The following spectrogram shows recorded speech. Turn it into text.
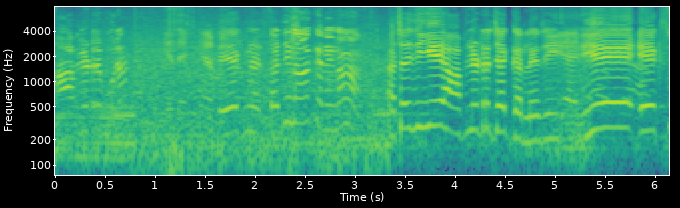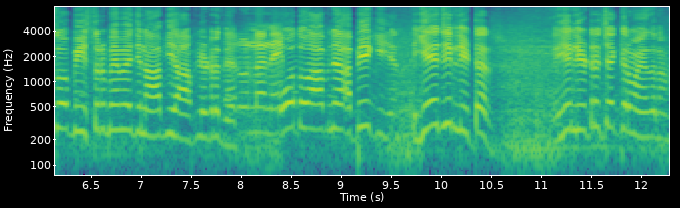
हाफ़ लीटर पूरा? एक मिनट सर जी ना करें ना। अच्छा जी ये हाफ़ लीटर चेक कर लें जी। ये एक सौ बीस रुपये में जनाब ये हाफ़ लीटर दे। वो तो आपने अभी की है। ये जी लीटर ये लीटर चेक करवाएँ जरा।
